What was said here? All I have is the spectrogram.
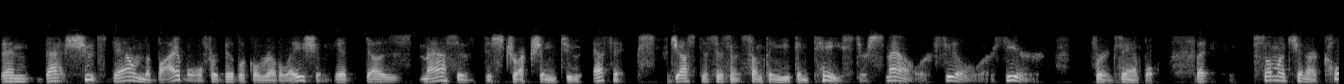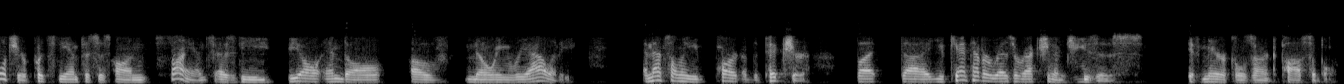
then that shoots down the Bible for biblical revelation. It does massive destruction to ethics. Justice isn't something you can taste or smell or feel or hear, for example. But so much in our culture puts the emphasis on science as the be all end all of knowing reality. And that's only part of the picture. But uh, you can't have a resurrection of Jesus if miracles aren't possible.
